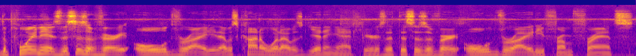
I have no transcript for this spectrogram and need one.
the point is, this is a very old variety. That was kind of what I was getting at here, is that this is a very old variety from France.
